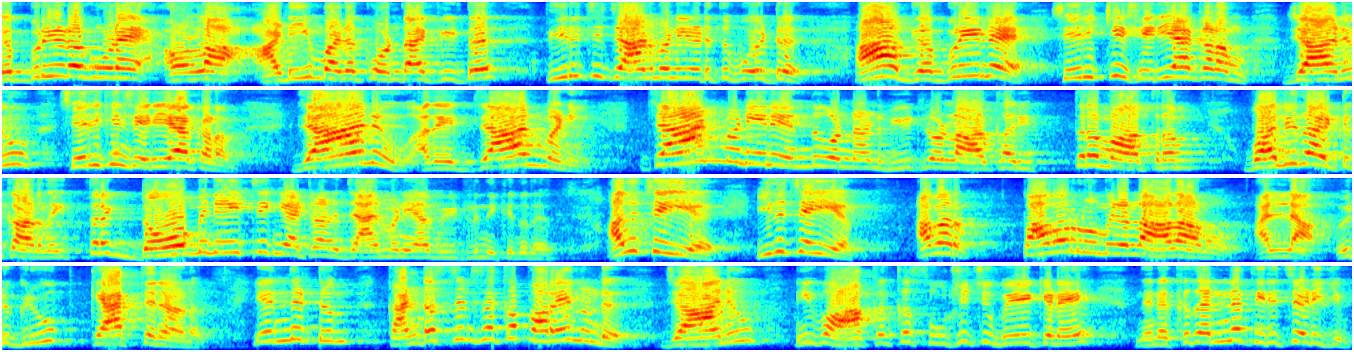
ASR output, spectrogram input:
ഗബ്രിയുടെ കൂടെ ഉള്ള അടിയും വഴക്കും ഉണ്ടാക്കിയിട്ട് തിരിച്ച് ജാൻമണിയുടെ അടുത്ത് പോയിട്ട് ആ ഗബ്രീനെ ശരിക്കും ശരിയാക്കണം ജാനു. ശരിക്കും ശരിയാക്കണം. ജാനു അതെ ജാൻമണി. ജാൻമണിനെ എന്തുകൊണ്ടാണ് വീട്ടിലുള്ള ആൾക്കാർ ഇത്ര മാത്രം വലുതായിട്ട് കാണുന്നത്? ഇത്ര ഡോമിനേറ്റിംഗ് ആയിട്ടാണ് ജാൻമണി ആ വീട്ടിൽ നിൽക്കുന്നത്. അത് ചെയ്യ് ഇത് ചെയ്യ്. അവർ പവർ റൂമിലുള്ള ആളാണോ? അല്ല ഒരു ഗ്രൂപ്പ് ക്യാപ്റ്റൻ ആണ്. എന്നിട്ടും കണ്ടസ്റ്റൻസ് ഒക്കെ പറയുന്നുണ്ട് ജാനു നീ വാക്കൊക്കെ സൂക്ഷിച്ച് ഉപയോഗിക്കണേ. നിനക്ക് തന്നെ തിരിച്ചടിക്കും.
